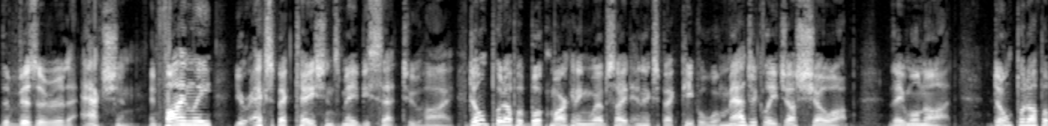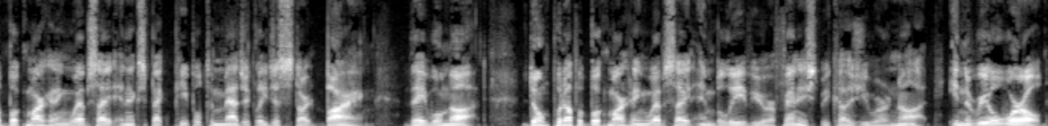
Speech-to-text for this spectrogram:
the visitor to action. And finally, your expectations may be set too high. Don't put up a book marketing website and expect people will magically just show up. They will not. Don't put up a book marketing website and expect people to magically just start buying. They will not. Don't put up a book marketing website and believe you are finished because you are not. In the real world,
